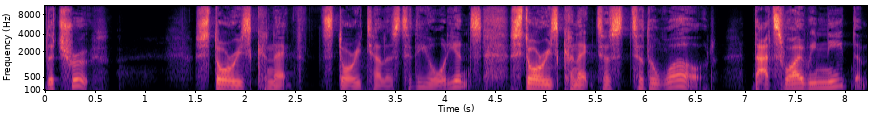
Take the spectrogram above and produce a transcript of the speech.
the truth. Stories connect storytellers to the audience, stories connect us to the world. That's why we need them.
